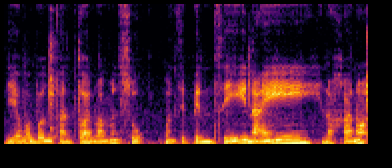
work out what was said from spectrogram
เดี๋ยวมาเบิ่งกันตอนว่ามันสุกมันจะเป็นสีไหนเนาะค่ะเนาะ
